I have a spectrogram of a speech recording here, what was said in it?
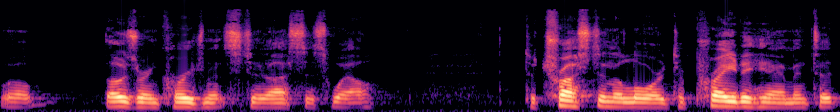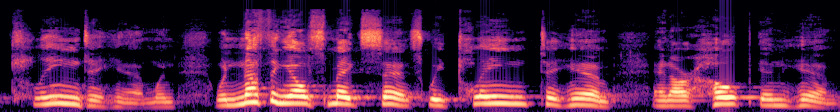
Well, those are encouragements to us as well. To trust in the Lord, to pray to Him, and to cling to Him. When, when nothing else makes sense, we cling to Him and our hope in Him.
